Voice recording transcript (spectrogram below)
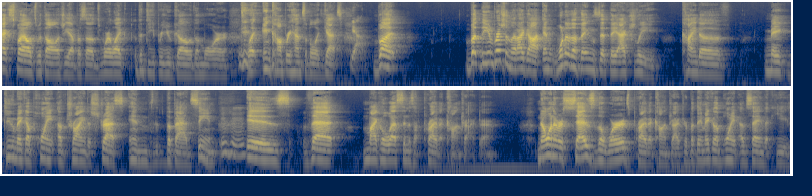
X Files mythology episodes, where like the deeper you go, the more like incomprehensible it gets. Yeah. But, but the impression that I got, and one of the things that they actually kind of make do make a point of trying to stress in the bad scene Mm-hmm. is that Michael Weston is a private contractor. No one ever says the words private contractor, but they make a point of saying that he's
